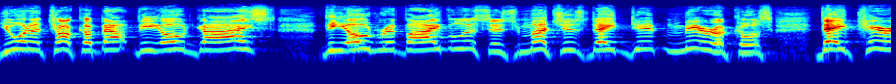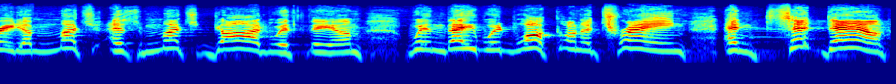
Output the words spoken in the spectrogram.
You want to talk about the old guys, the old revivalists, as much as they did miracles, they carried a much, as much God with them. When they would walk on a train and sit down,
